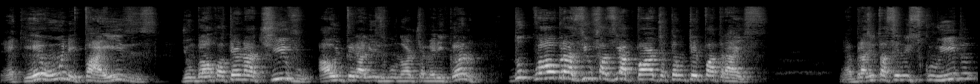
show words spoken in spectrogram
né, que reúne países de um bloco alternativo ao imperialismo norte-americano, do qual o Brasil fazia parte até um tempo atrás. É, o Brasil está sendo excluído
